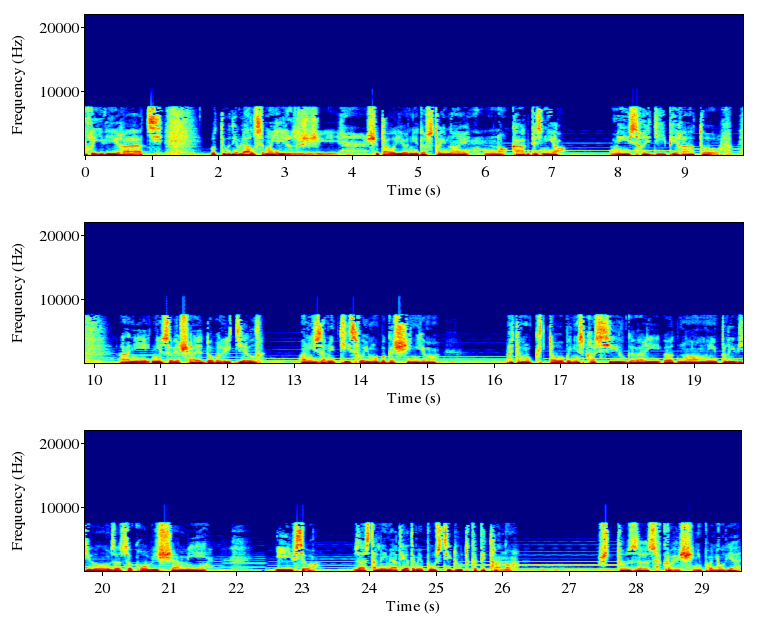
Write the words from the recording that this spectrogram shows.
привирать. Вот ты удивлялся моей лжи. Считал ее недостойной, но как без нее? Мы среди пиратов. Они не совершают добрых дел. Они заняты своим обогащением. Поэтому кто бы ни спросил, говори одно. Мы плывем за сокровищами. И все. За остальными ответами пусть идут к капитану. Что за сокровище, не понял я.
